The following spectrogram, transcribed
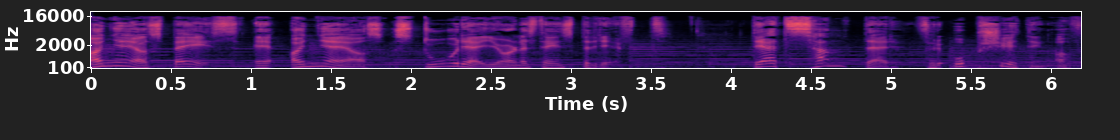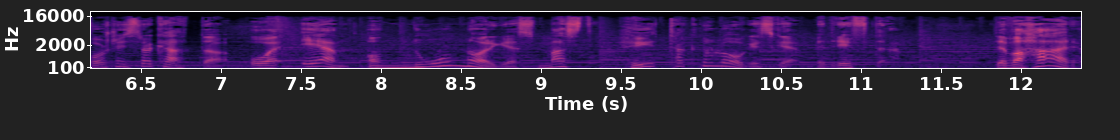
Andøya Space er Andøyas store hjørnesteinsbedrift. Det er et senter for oppskyting av forskningsraketter, og er en av Nord-Norges mest høyteknologiske bedrifter. Det var her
